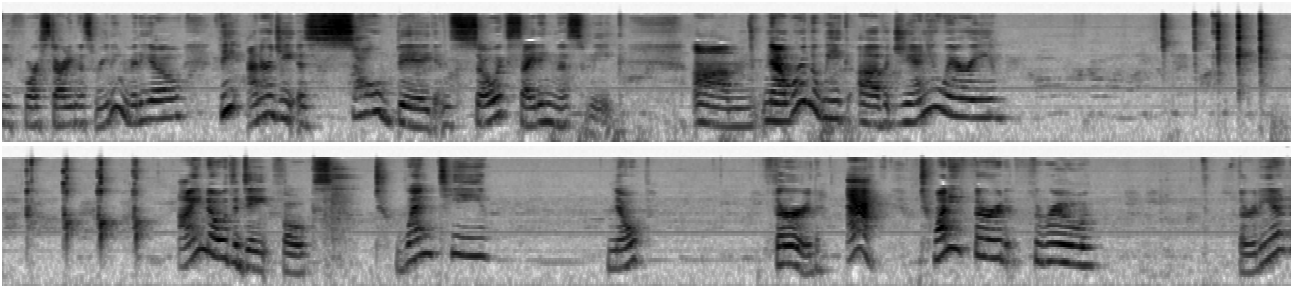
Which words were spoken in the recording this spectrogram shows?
before starting this reading video. The energy is so big and so exciting this week. Um, now, we're in the week of January. I know the date, folks. 20 nope 3rd ah 23rd through 30th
